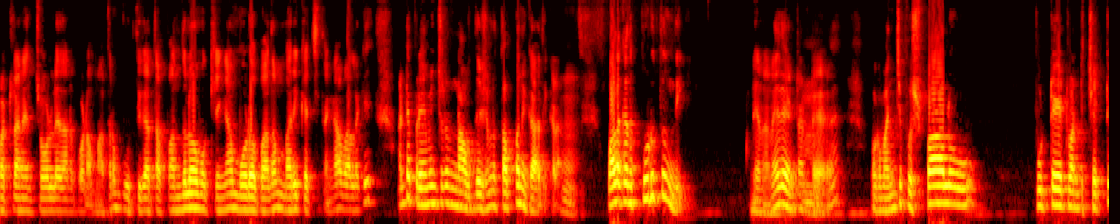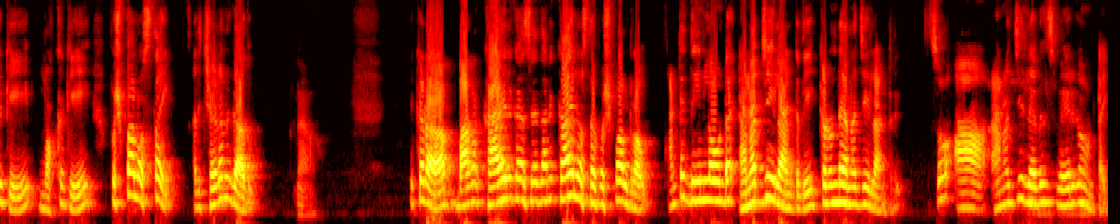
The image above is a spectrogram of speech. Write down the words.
పట్ల నేను చూడలేదు అనుకోవడం మాత్రం పూర్తిగా తప్పు. అందులో ముఖ్యంగా మూడో పాదం మరీ ఖచ్చితంగా వాళ్ళకి అంటే ప్రేమించడం నా ఉద్దేశంలో తప్పని కాదు ఇక్కడ. వాళ్ళకి అది పుడుతుంది. నేను అనేది ఏంటంటే ఒక మంచి పుష్పాలు పుట్టేటువంటి చెట్టుకి మొక్కకి పుష్పాలు వస్తాయి. అది చెడని కాదు. ఇక్కడ బాగా కాయలు కాసేదానికి కాయలు వస్తాయి పుష్పాలు రావు. అంటే దీనిలో ఉండే ఎనర్జీ లాంటిది ఇక్కడ ఉండే ఎనర్జీ లాంటిది. సో ఆ ఎనర్జీ లెవెల్స్ వేరుగా ఉంటాయి.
